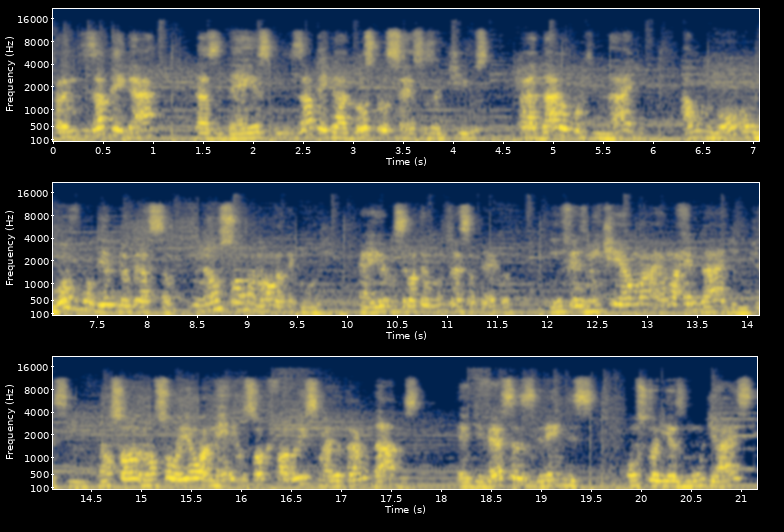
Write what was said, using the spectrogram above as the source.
para me desapegar das ideias, me desapegar dos processos antigos, para dar oportunidade a um, no, a um novo modelo de operação e não só uma nova tecnologia. Aí você bateu muito nessa tecla infelizmente é uma, é uma realidade, gente, assim, não, só, não sou eu, Américo, só que falo isso, mas eu trago dados. É, diversas grandes consultorias mundiais,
